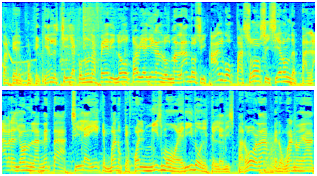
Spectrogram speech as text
para que, porque quien les chilla con una feria y luego todavía llegan los malandros y algo pasó, se hicieron de palabras. Yo, la neta, sí leí que, bueno, que fue el mismo herido el que le disparó, ¿verdad? Pero bueno, ya,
